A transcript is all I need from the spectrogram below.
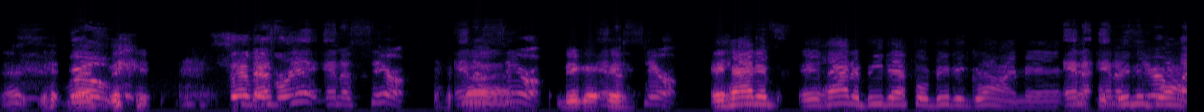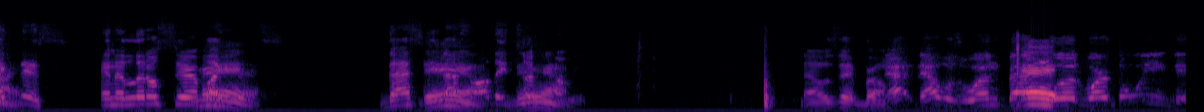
That's it. Bro, That's it. Seven That's grand. it in a syrup. In Nah, a syrup. Nigga, In a syrup. it had to it had to be that forbidden grind, man. In a, That in a syrup grind. like this. In a little syrup like this. That's that's all they took damn. from me. That was it, bro. That that was one Hey. backwood worth of weed then.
